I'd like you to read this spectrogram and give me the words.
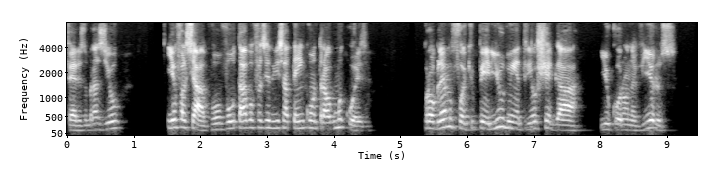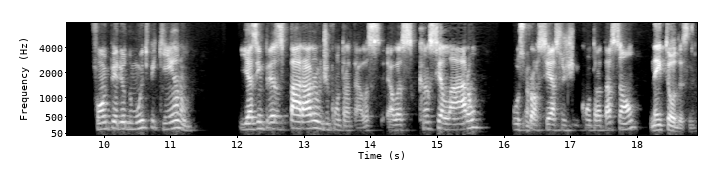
férias no Brasil. E eu falei assim, ah, vou voltar, vou fazendo isso até encontrar alguma coisa. O problema foi que o período entre eu chegar e o coronavírus foi um período muito pequeno e as empresas pararam de contratar. Elas, elas cancelaram os ah. processos de contratação. Nem todas, né?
